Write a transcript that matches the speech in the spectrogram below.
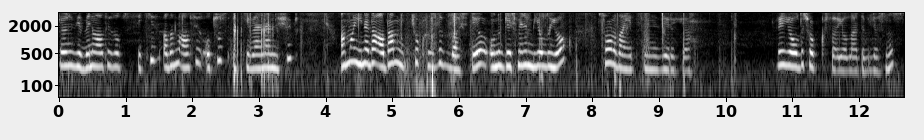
Gördüğünüz gibi benim 638, adamın 632 benden düşük. Ama yine de adam çok hızlı başlıyor. Onu geçmenin bir yolu yok. Sonradan yetişmeniz gerekiyor. Ve yolda çok kısa yollarda biliyorsunuz.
